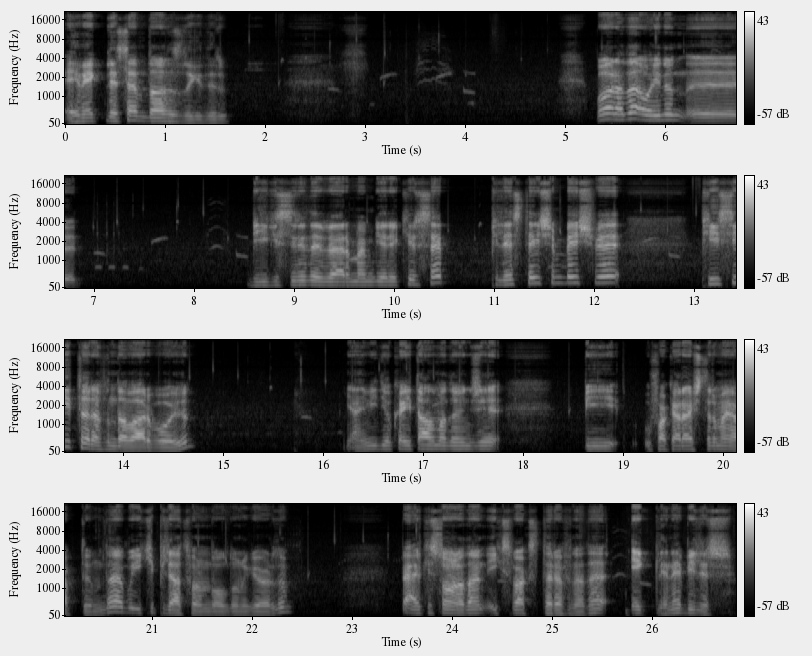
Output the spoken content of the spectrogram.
Emeklesem daha hızlı giderim. Bu arada oyunun e, bilgisini de vermem gerekirse PlayStation 5 ve PC tarafında var bu oyun. Yani video kayıt almadan önce bir ufak araştırma yaptığımda bu iki platformda olduğunu gördüm. Belki sonradan Xbox tarafına da eklenebilir.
